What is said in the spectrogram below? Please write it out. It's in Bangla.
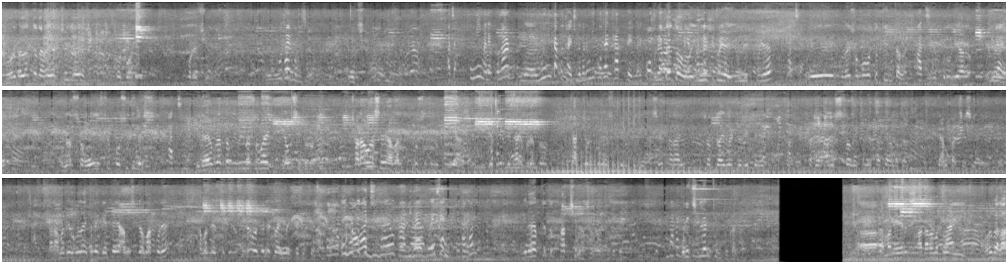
ভোরবেলাতে দেখা যাচ্ছে যে কোথায় পড়েছিল আচ্ছা উনি মানে ওনার রুমটা কোথায় ছিল? মানে উনি কোথায় থাকতেন? মানে কত তো ইউনিট টুয়ে ইউনিট টুয়ে আচ্ছা। ওরাই সম্ভবত তিনতলায় আচ্ছা। পুরুলিয়ার হ্যাঁ। ওনার সঙ্গে এসে পরশু দিন এসছে আচ্ছা। বিধায়করা তো বিভিন্ন সময় কেউ সিকিউরিটি ছাড়াও আসে আবার সিকিউরিটি নিয়ে আসে। বিজেপির বিধায়করা তো চারজন করে সিকিউরিটি নিয়ে আসে তারাই সব ড্রাইভেটরিতে থাকে। তাদের আদেশ এখানে থাকে আলাদা ক্যাম্প আছে সিআইতে আর আমাদেরগুলো এখানে গেটে আর্মস জমা করে আমাদের সিকিউরিটিরাও এখানে ড্রাইভেটরিতে আওয়াজ বিধায়ক হ্যাঁ বিধায়ক রয়েছেন এখন? বিধায়ককে তো পাচ্ছি না সকাল থেকে উনি ছিলেন কিন্তু কালকে। আমাদের সাধারণত ভোরবেলা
